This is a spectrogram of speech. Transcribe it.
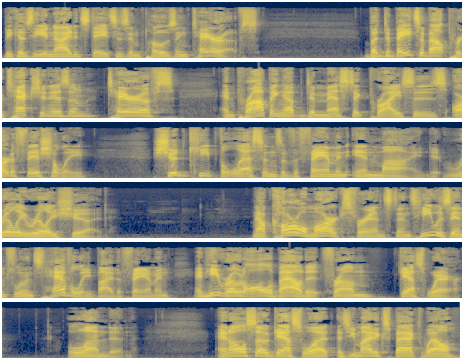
because the United States is imposing tariffs. But debates about protectionism, tariffs, and propping up domestic prices artificially should keep the lessons of the famine in mind. It really, really should. Now, Karl Marx, for instance, he was influenced heavily by the famine, and he wrote all about it from, guess where? London. And also, guess what? As you might expect, well,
